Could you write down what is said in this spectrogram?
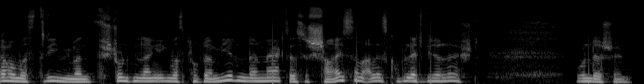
Einfach mal streamen, wie man stundenlang irgendwas programmiert und dann merkt, das ist scheiße und alles komplett wieder löscht. Wunderschön.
